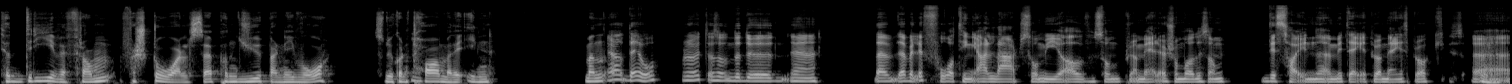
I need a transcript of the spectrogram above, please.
til å drive fram forståelse på en dypere nivå, så du kan ta med det inn. Men Ja, det òg. Altså, du, eh, det, er, det er veldig få ting jeg har lært så mye av som programmerer, som å liksom designe mitt eget programmeringsspråk eh,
